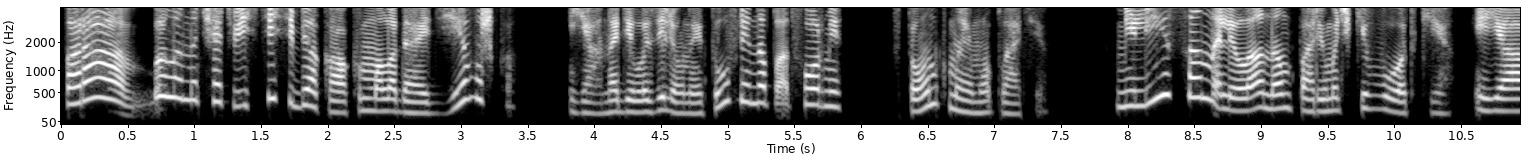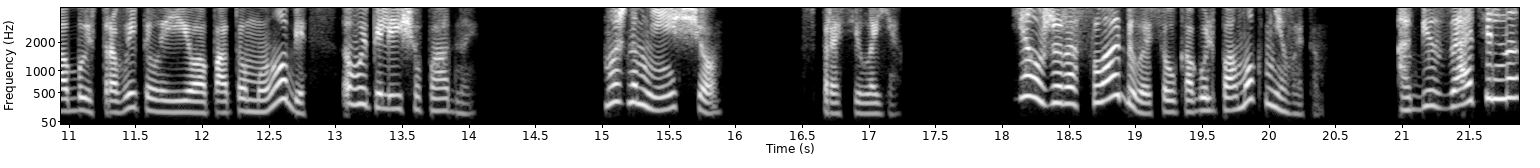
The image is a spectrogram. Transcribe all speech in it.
пора было начать вести себя как молодая девушка, я надела зеленые туфли на платформе в тон к моему платью. Мелиса налила нам по рюмочке водки, и я быстро выпила ее, а потом мы обе выпили еще по одной. «Можно мне еще? спросила я. Я уже расслабилась, алкоголь помог мне в этом. «Обязательно?»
